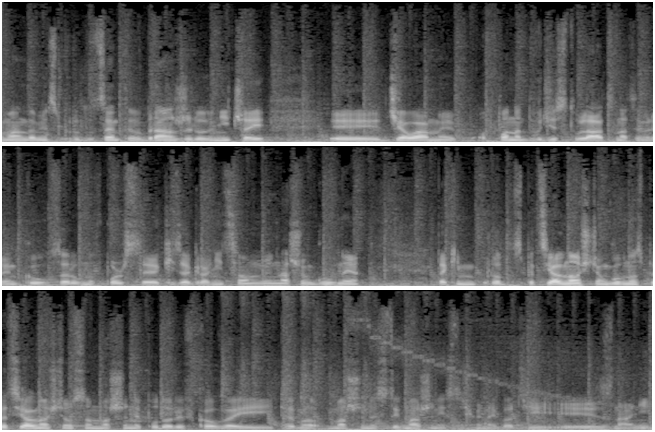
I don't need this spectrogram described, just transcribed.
Mandam jest producentem w branży rolniczej. Y, Działamy od ponad 20 lat na tym rynku, zarówno w Polsce, jak i za granicą. Naszym głównym takim specjalnością, główną specjalnością są maszyny podorywkowe i te ma- maszyny, z tych maszyn jesteśmy najbardziej y, znani.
